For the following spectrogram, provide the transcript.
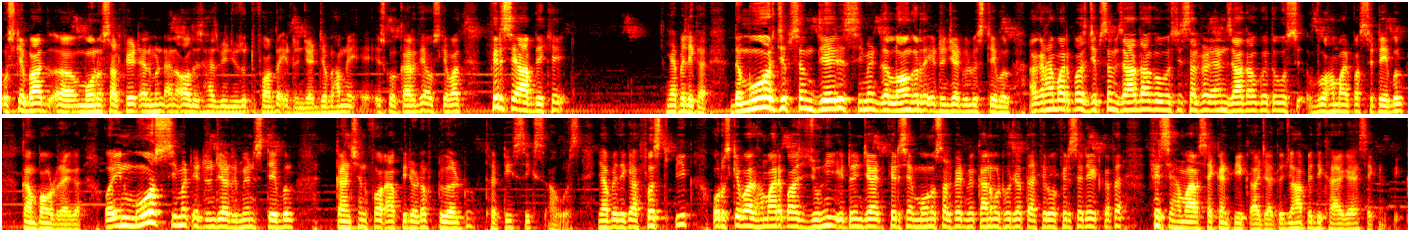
उसके बाद monosulphate element and all this has been used for the ettringite जब हमने इसको कर दिया, उसके बाद फिर से आप देखिए यहाँ पे लिखा है the more gypsum there is cement the longer the ettringite will be stable अगर हमारे पास जिप्सम ज़्यादा होगा वैसे सल्फेट एन ज़्यादा होगा तो वो वो हमारे पास स्टेबल कंपाउंड रहेगा। और in most cement ettringite remain stable condition for a period of twelve to thirty six hours यहाँ पे देखा फ़र्स्ट पीक और उसके बाद हमारे पास जो ही इटरजेट फिर से मोनोसल्फेट में कन्वर्ट हो जाता है, फिर वो फिर से रिएक्ट करता है, फिर से हमारा सेकंड पीक आ जाता है जहाँ पे दिखाया गया है सेकंड पीक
